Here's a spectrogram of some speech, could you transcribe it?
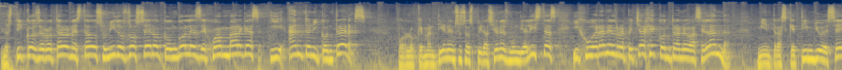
Los ticos derrotaron a Estados Unidos 2-0 con goles de Juan Vargas y Anthony Contreras, por lo que mantienen sus aspiraciones mundialistas y jugarán el repechaje contra Nueva Zelanda, mientras que Team USA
